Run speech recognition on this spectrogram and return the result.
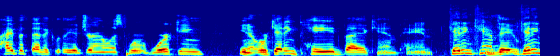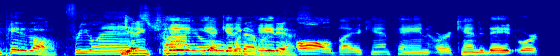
hypothetically a journalist were working, you know, we're getting paid by a campaign, Getting camp- They- getting paid at all, freelance, getting trial, paid, yeah, getting whatever, paid yes. at all by a campaign or a candidate or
